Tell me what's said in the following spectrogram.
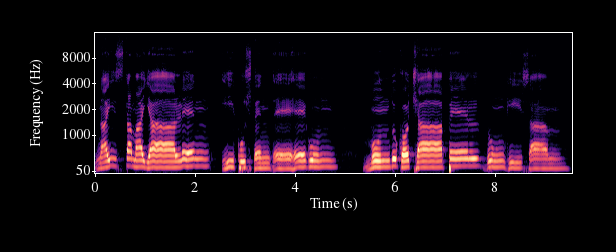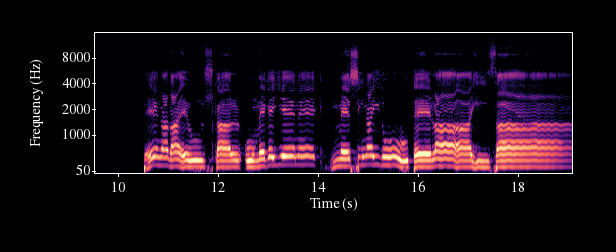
Naizta maialen ikusten degun, munduko txapel dungizan. Pena da euskal ume gehienek mesi nahi dutela izan.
